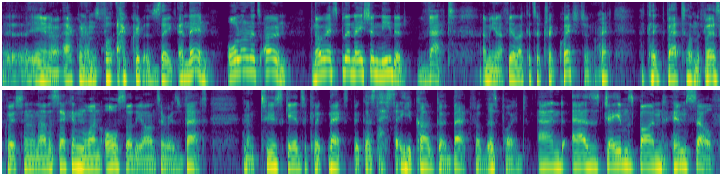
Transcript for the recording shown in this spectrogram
uh, you know, acronyms for acronyms' sake. And then, all on its own, no explanation needed. That. I mean, I feel like it's a trick question, right? I clicked VAT on the first question, and now the second one, also the answer is VAT. And I'm too scared to click next because they say you can't go back from this point. And as James Bond himself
